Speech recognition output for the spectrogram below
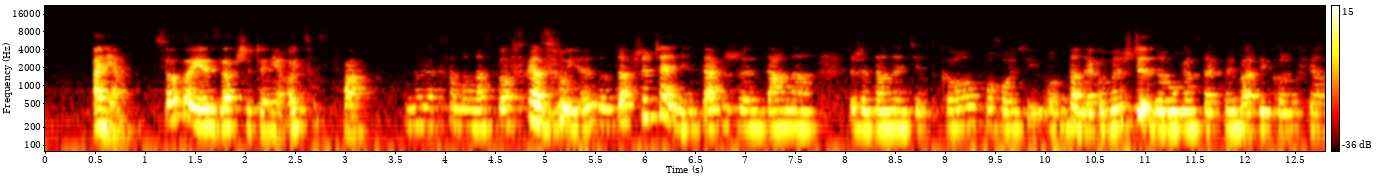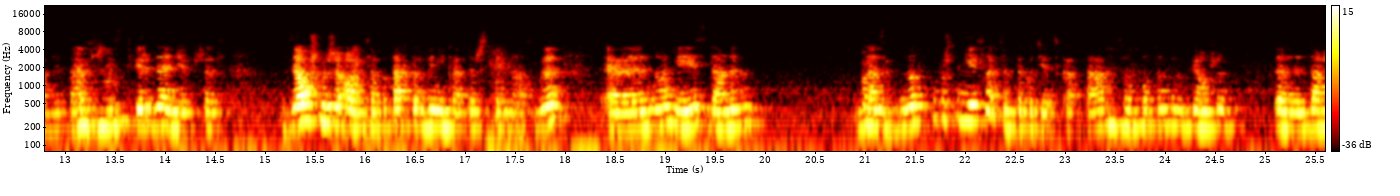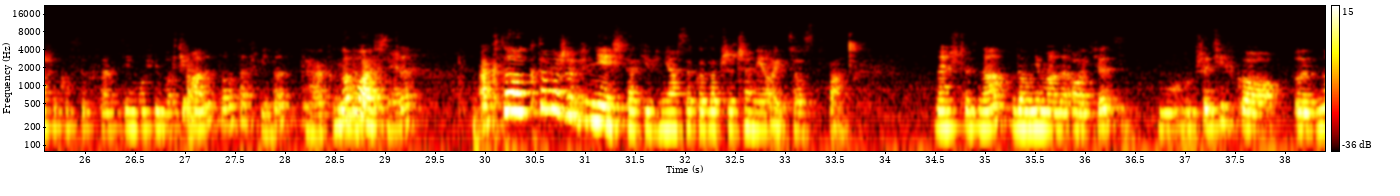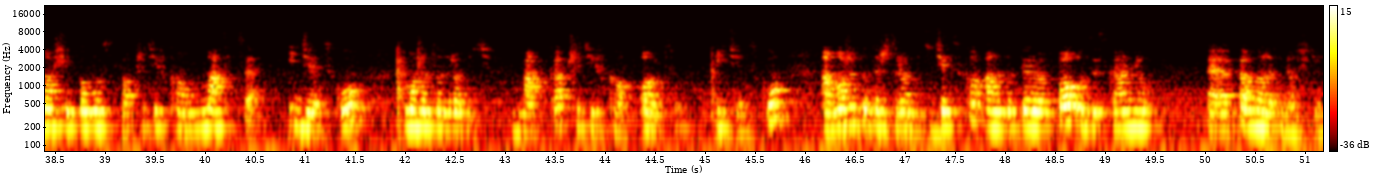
Ania, co to jest zaprzeczenie ojcostwa? No jak sama nazwa wskazuje, no zaprzeczenie, tak, że, dana, że dane dziecko pochodzi od danego mężczyzny, mówiąc tak najbardziej kolokwialnie, tak, Mhm. czyli stwierdzenie przez, załóżmy, że ojca, bo tak to wynika też z tej nazwy, e, no nie jest danym, dan, no po prostu nie jest ojcem tego dziecka, tak, co Mhm. potem wiąże e, dalsze konsekwencje i możliwości, ale to za chwilę. Tak, no właśnie. A kto, kto może wnieść taki wniosek o zaprzeczenie ojcostwa? mężczyzna, domniemany ojciec, przeciwko, wnosi powództwo przeciwko matce i dziecku, może to zrobić matka przeciwko ojcu i dziecku, a może to też zrobić dziecko, ale dopiero po uzyskaniu e, pełnoletności.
